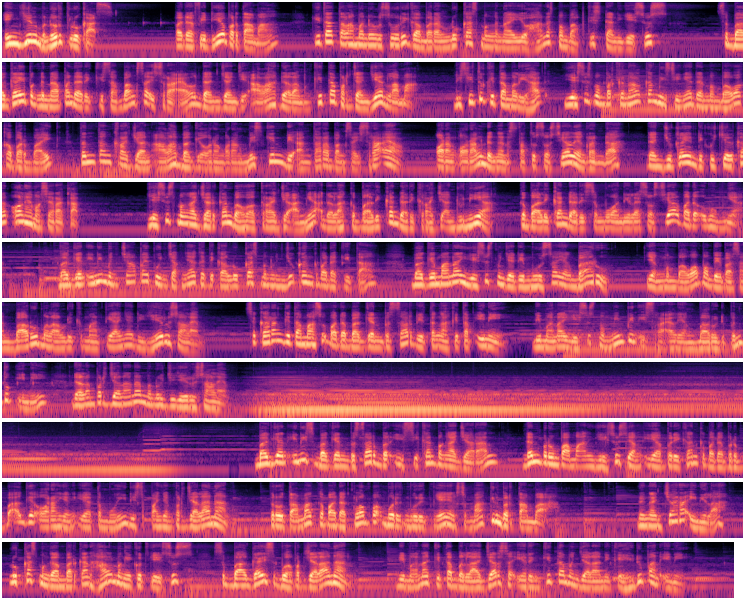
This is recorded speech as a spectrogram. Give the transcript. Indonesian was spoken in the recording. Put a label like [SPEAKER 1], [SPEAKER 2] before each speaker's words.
[SPEAKER 1] Injil menurut Lukas. Pada video pertama, kita telah menelusuri gambaran Lukas mengenai Yohanes Pembaptis dan Yesus sebagai penggenapan dari kisah bangsa Israel dan janji Allah dalam kitab perjanjian lama. Di situ kita melihat Yesus memperkenalkan misinya dan membawa kabar baik tentang kerajaan Allah bagi orang-orang miskin di antara bangsa Israel, orang-orang dengan status sosial yang rendah, dan juga yang dikucilkan oleh masyarakat. Yesus mengajarkan bahwa kerajaannya adalah kebalikan dari kerajaan dunia, kebalikan dari semua nilai sosial pada umumnya. Bagian ini mencapai puncaknya ketika Lukas menunjukkan kepada kita bagaimana Yesus menjadi Musa yang baru, yang membawa pembebasan baru melalui kematiannya di Yerusalem. Sekarang kita masuk pada bagian besar di tengah kitab ini, di mana Yesus memimpin Israel yang baru dibentuk ini dalam perjalanan menuju Yerusalem. Bagian ini sebagian besar berisikan pengajaran dan perumpamaan Yesus yang ia berikan kepada berbagai orang yang ia temui di sepanjang perjalanan, terutama kepada kelompok murid-muridnya yang semakin bertambah. Dengan cara inilah, Lukas menggambarkan hal mengikut Yesus sebagai sebuah perjalanan, di mana kita belajar seiring kita menjalani kehidupan ini.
